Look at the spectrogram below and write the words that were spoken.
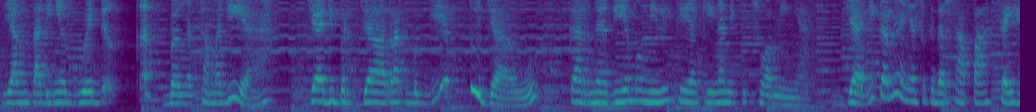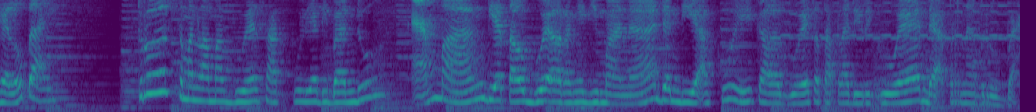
yang tadinya gue deket banget sama dia jadi berjarak begitu jauh karena dia memilih keyakinan ikut suaminya. Jadi kami hanya sekedar sapa, say hello bye. Terus teman lama gue saat kuliah di Bandung, emang dia tahu gue orangnya gimana dan dia akui kalau gue tetaplah diri gue ndak pernah berubah.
